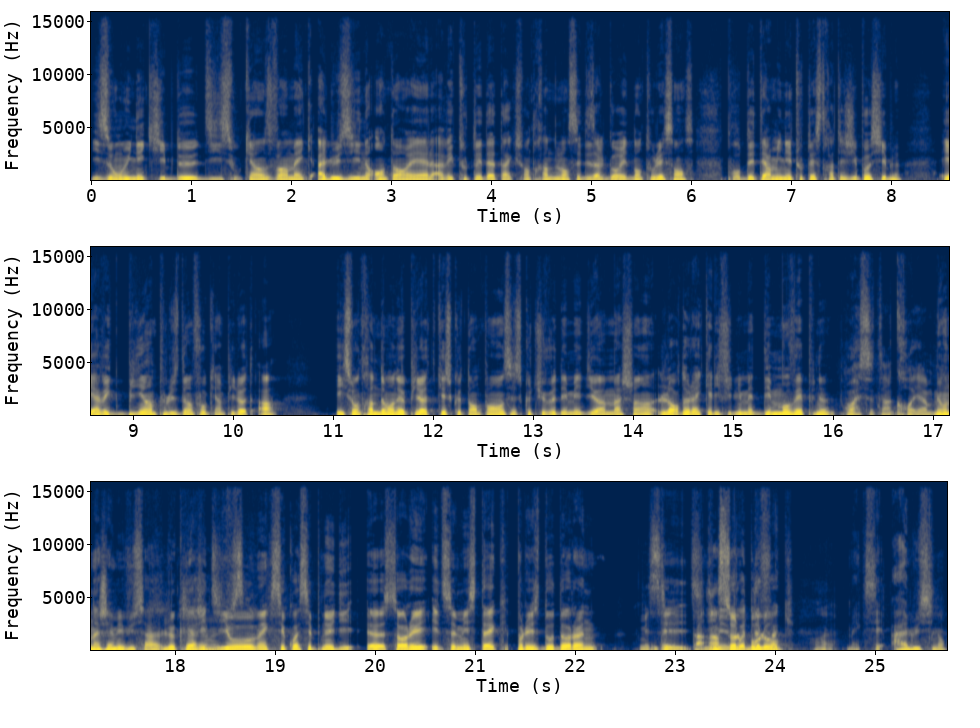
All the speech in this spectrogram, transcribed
Ils ont une équipe de 10 ou 15, 20 mecs à l'usine en temps réel avec toutes les datas qui sont en train de lancer des algorithmes dans tous les sens pour déterminer toutes les stratégies possibles et avec bien plus d'infos qu'un pilote a. Et ils sont en train de demander au pilote qu'est-ce que t'en penses? Est-ce que tu veux des médiums Machin? Lors de la qualif, ils lui mettent des mauvais pneus. Ouais, c'était incroyable. Mais on n'a jamais vu ça. Leclerc, il dit au mec c'est quoi ces pneus? Il dit euh, Sorry, it's a mistake. Please do not run. Mais c'est un seul the boulot. Ouais. Mec, c'est hallucinant.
